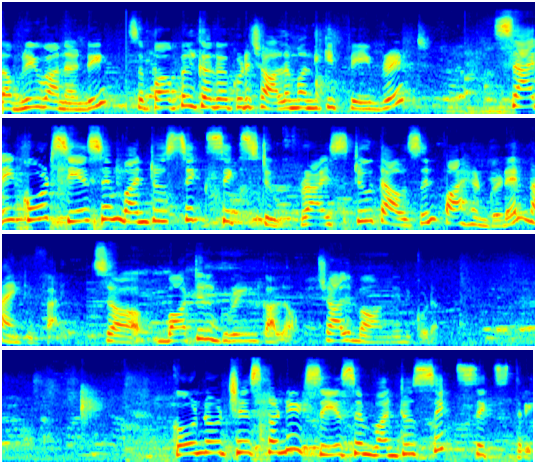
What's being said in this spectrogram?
లవ్లీ వన్ అండి. సో పర్పుల్ కలర్ కూడా చాలా మందికి favourite sari code CSM one two six six two price two thousand five hundred and ninety five so bottle green colour చాలా బాగుంది ఇది కూడా. కోడ్ నోట్ చేసుకోండి. It's CSM one two six six three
